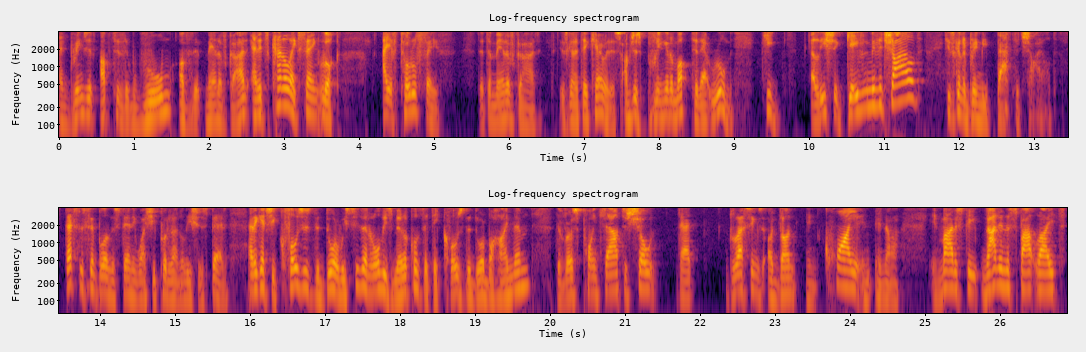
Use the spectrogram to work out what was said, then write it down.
and brings it up to the room of the man of God. And it's kind of like saying, look, I have total faith that the man of God is going to take care of this. I'm just bringing him up to that room. He, Elisha gave me the child. He's going to bring me back the child. That's the simple understanding why she put it on Elisha's bed. And again, she closes the door. We see that in all these miracles that they close the door behind them. The verse points out to show that blessings are done in quiet, in in, uh, in modesty, not in the spotlight.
